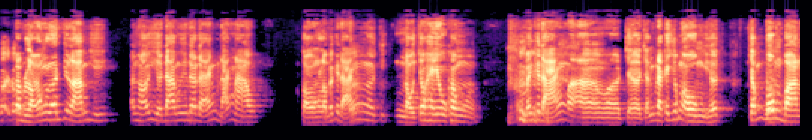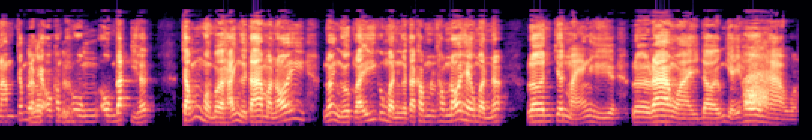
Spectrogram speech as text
vậy thôi. Làm loạn lên chứ làm gì? Anh hỏi giờ đa nguyên đa đảng đảng nào? Toàn là mấy cái đảng nồi cháo heo không à. mấy cái đảng mà, mà ch- chẳng ra cái giống ôn gì hết. Chống bốn ba năm chống ra cái ôn- không cái ôn ôn đách gì hết chống mà, mà hãy người ta mà nói nói ngược lại ý của mình người ta không không nói theo mình á. Lên trên mạng thì ra ngoài đời cũng vậy hô hào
